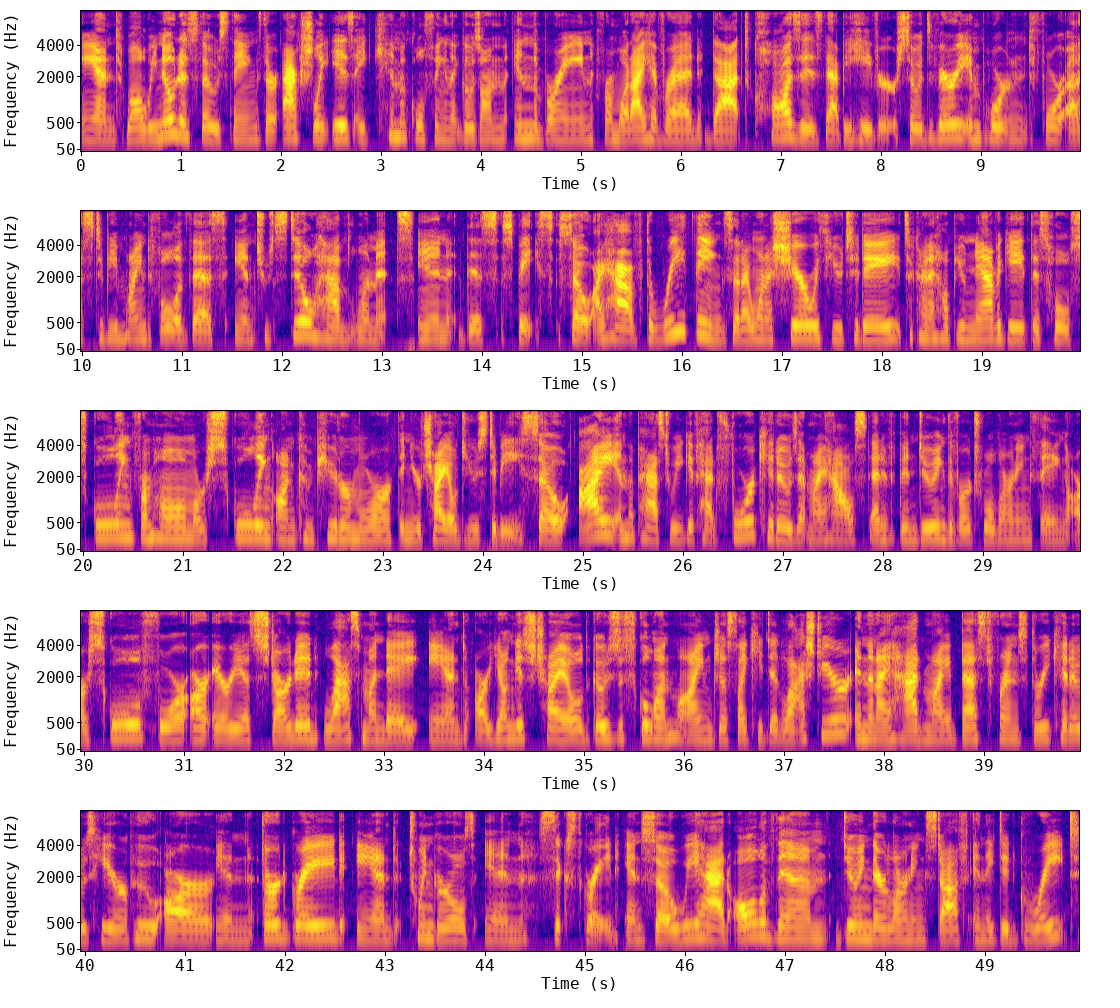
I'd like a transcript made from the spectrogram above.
And while we notice those things there actually is a chemical thing that goes on in the brain from what i have read that causes that behavior. So it's very important for us to be mindful of this and to still have limits in this space. So, I have three things that I want to share with you today to kind of help you navigate this whole schooling from home or schooling on computer more than your child used to be. So, I, in the past week, have had four kiddos at my house that have been doing the virtual learning thing. Our school for our area started last Monday, and our youngest child goes to school online just like he did last year. And then I had my best friend's three kiddos here who are in third grade and twin girls in sixth grade. And so we had all of them doing their learning stuff and they did great.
